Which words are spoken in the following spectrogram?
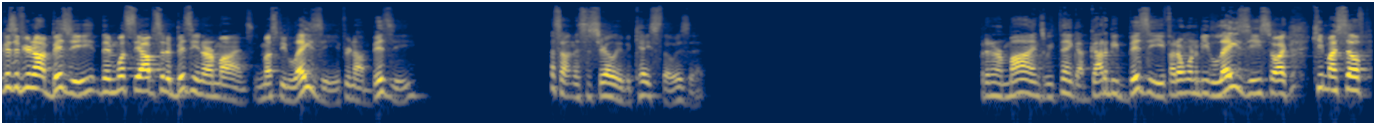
Because if you're not busy, then what's the opposite of busy in our minds? You must be lazy if you're not busy. That's not necessarily the case, though, is it? But in our minds, we think, I've got to be busy if I don't want to be lazy, so I keep myself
